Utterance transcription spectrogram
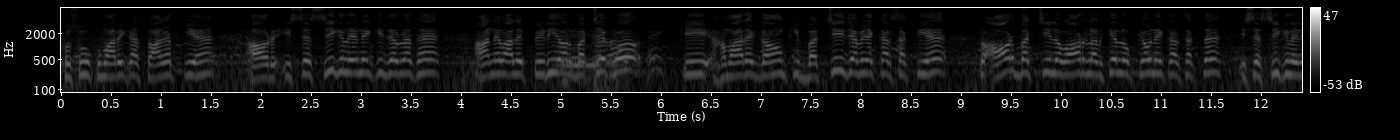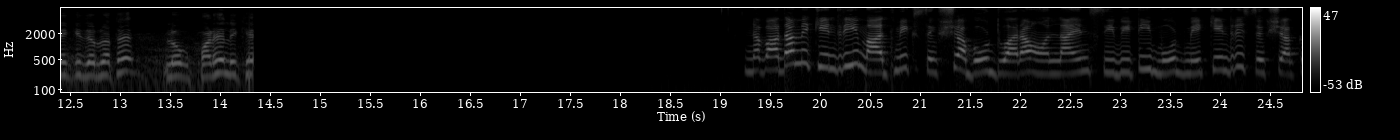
खुशबू कुमारी का स्वागत किए हैं और इससे सीख लेने की ज़रूरत है आने वाले पीढ़ी और बच्चे को कि हमारे गाँव की बच्ची जब ये कर सकती है तो और बच्ची लोग, और लड़के लोग क्यों नहीं कर सकते? इससे सीख लेने की ज़रूरत है। लोग पढ़े लिखे नवादा में केंद्रीय माध्यमिक शिक्षा बोर्ड द्वारा ऑनलाइन सीबीटी मोड में केंद्रीय शिक्षक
